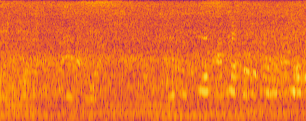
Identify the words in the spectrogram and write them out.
Ay ay ay ay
